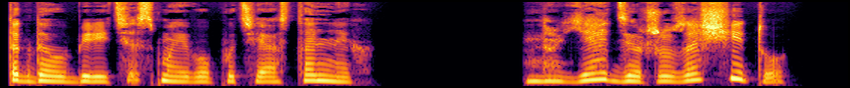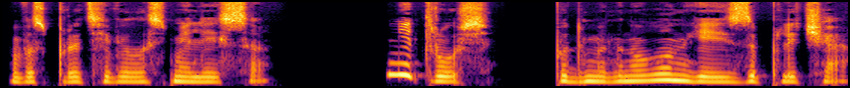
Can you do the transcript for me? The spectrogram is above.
«Тогда уберите с моего пути остальных». «Но я держу защиту», — воспротивилась Мелисса. «Не трусь подмигнул он ей из-за плеча.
